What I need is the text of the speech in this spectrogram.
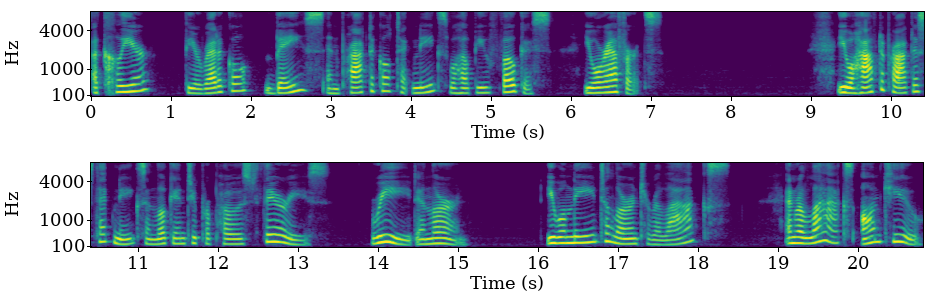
A clear, theoretical, base, and practical techniques will help you focus your efforts you will have to practice techniques and look into proposed theories, read and learn. You will need to learn to relax and relax on cue,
